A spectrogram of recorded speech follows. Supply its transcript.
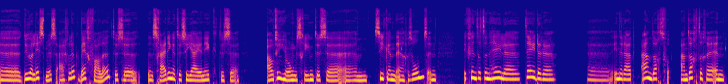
eh, dualismes eigenlijk wegvallen. Tussen Ja. een scheidingen tussen jij en ik, tussen oud en jong misschien, tussen ehm, ziek en, en gezond. En ik vind dat een hele tedere, eh, inderdaad aandacht, aandachtige en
